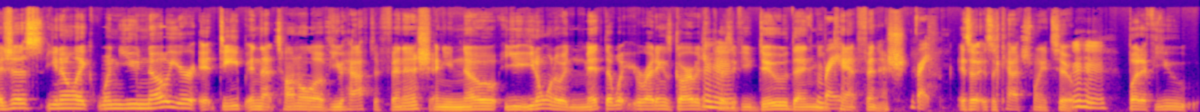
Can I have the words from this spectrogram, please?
it's just you know like when you know you're it deep in that tunnel of you have to finish and you know you, you don't want to admit that what you're writing is garbage because Mhm. if you do then you Right. can't finish Right. it's a it's a catch 22 hmm but if you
